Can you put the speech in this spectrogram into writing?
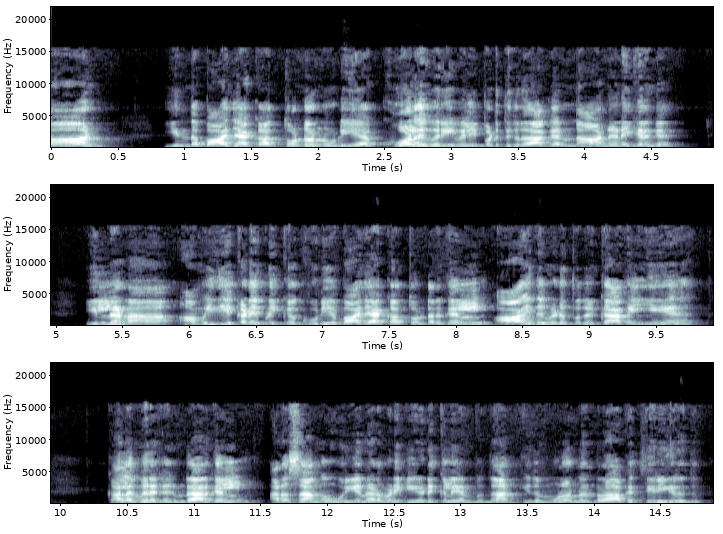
தான் இந்த பாஜக தொண்டனுடைய கொலைவெறி வெளிப்படுத்துகிறதாக நான் நினைக்கிறேங்க. இல்லைனா அமைதியை கடைபிடிக்கக்கூடிய பாஜக தொண்டர்கள் ஆயுதம் எடுப்பதற்காக ஏன் களமிறங்குகின்றார்கள்? அரசாங்கம் உரிய நடவடிக்கை எடுக்கலை என்பதுதான் இதன் மூலம் நன்றாக தெரிகிறது.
